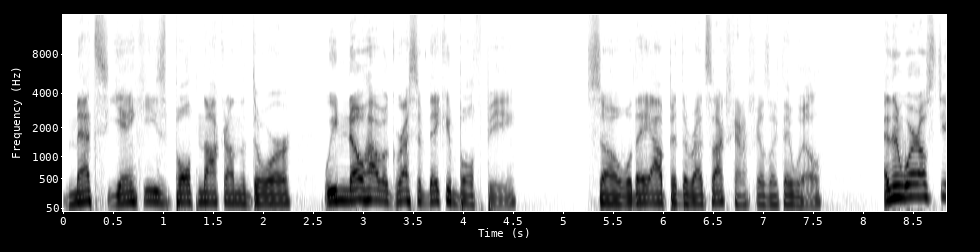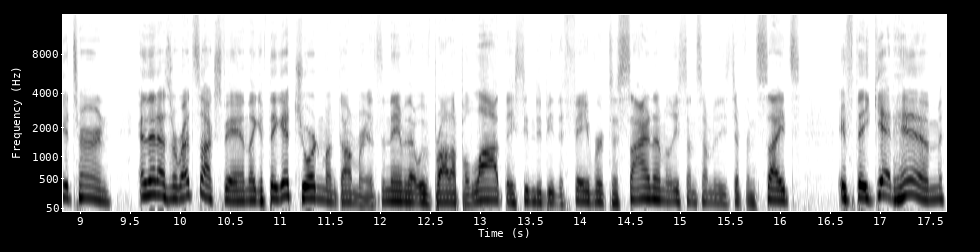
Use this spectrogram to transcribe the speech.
Mets, Yankees, both knocking on the door. We know how aggressive they can both be. So will they outbid the Red Sox? Kind of feels like they will. And then where else do you turn? And then as a Red Sox fan, like if they get Jordan Montgomery, it's the name that we've brought up a lot. They seem to be the favorite to sign him, at least on some of these different sites. If they get him,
